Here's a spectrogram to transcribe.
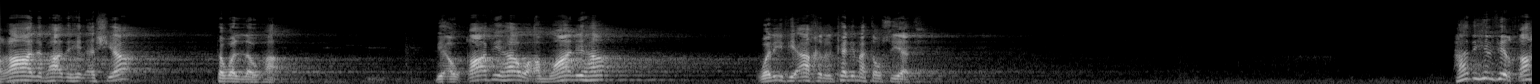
فغالب هذه الأشياء تولوها بأوقافها وأموالها ولي في آخر الكلمة توصيات. هذه الفرقة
